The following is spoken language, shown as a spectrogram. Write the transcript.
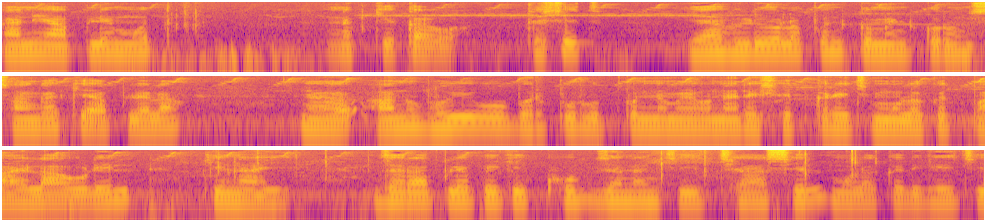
आणि आपले मत नक्की कळवा. तसेच या व्हिडिओला पण कमेंट करून सांगा की आपल्याला अनुभवी व भरपूर उत्पन्न मिळवणाऱ्या शेतकऱ्याची मुलाखत पाहायला आवडेल की नाही? जर आपल्यापैकी खूप जणांची इच्छा असेल मुलाखत घ्यायची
